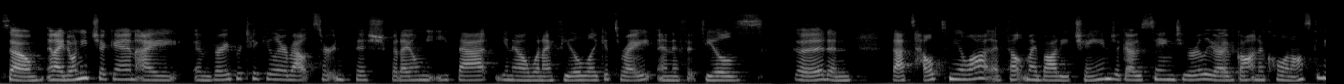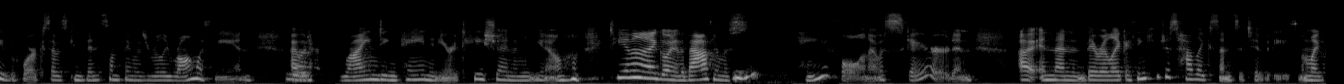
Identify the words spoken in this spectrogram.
So, and I don't eat chicken. I am very particular about certain fish, but I only eat that, you know, when I feel like it's right. And if it feels good and that's helped me a lot. I felt my body change. Like I was saying to you earlier, I've gotten a colonoscopy before because I was convinced something was really wrong with me. And yeah. I would have grinding pain and irritation. And, you know, TMI going to the bathroom was mm-hmm. painful and I was scared. And, uh, and then they were like, I think you just have like sensitivities. And I'm like,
